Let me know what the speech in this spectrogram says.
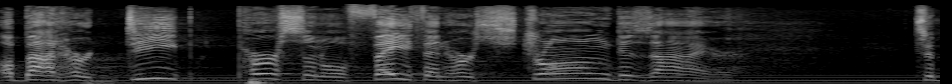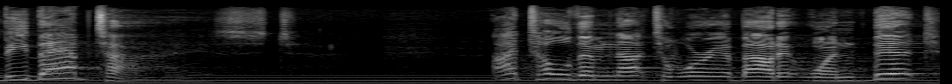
about her deep personal faith and her strong desire to be baptized. I told them not to worry about it one bit,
